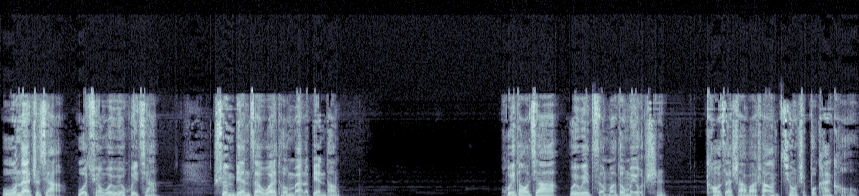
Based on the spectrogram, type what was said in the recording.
无奈之下，我劝微微回家，顺便在外头买了便当。回到家，微微怎么都没有吃，靠在沙发上就是不开口。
